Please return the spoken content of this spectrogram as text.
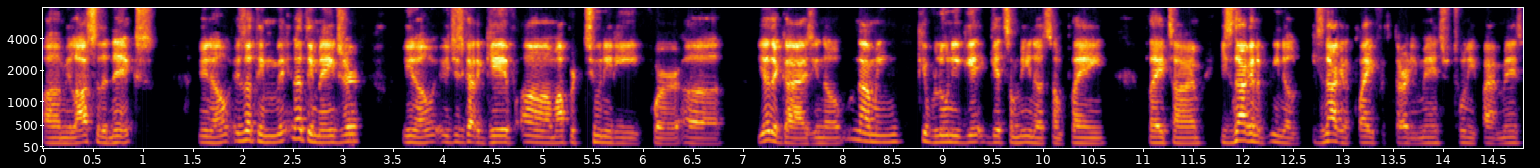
Um, you lost to the Knicks. You know, it's nothing, nothing major. You know, you just got to give um opportunity for uh the other guys. You know, I mean, give Looney get get some you know some playing play time. He's not gonna you know he's not gonna play for thirty minutes or twenty five minutes.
